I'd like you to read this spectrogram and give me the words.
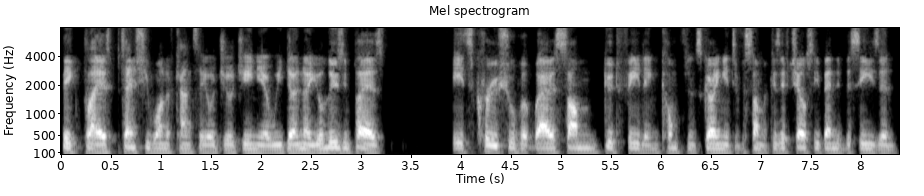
big players, potentially one of Kante or Jorginho. We don't know. You're losing players. It's crucial that there is some good feeling, confidence going into the summer. Because if Chelsea have ended the season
